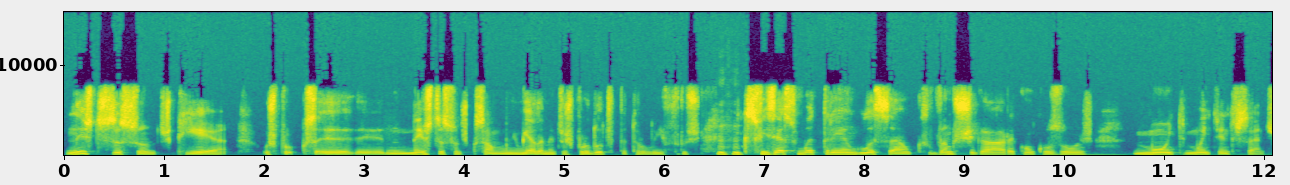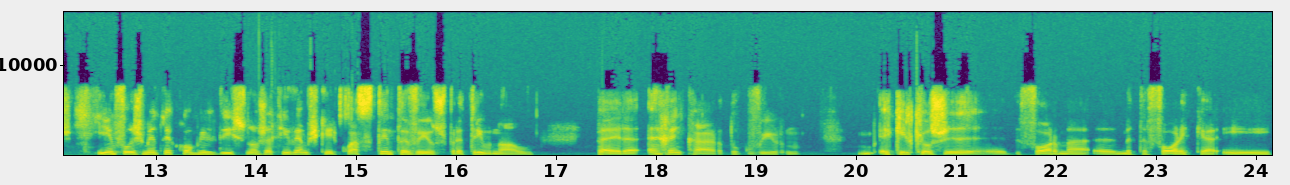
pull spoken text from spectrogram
nestes assuntos que é os, que, nestes assuntos que são nomeadamente os produtos petrolíferos, uhum. que se fizesse uma triangulação, que vamos chegar a conclusões muito, muito interessantes. E infelizmente é como ele disse, nós já tivemos que ir quase 70 vezes para tribunal para arrancar do governo aquilo que eles, eh, de forma eh, metafórica e,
